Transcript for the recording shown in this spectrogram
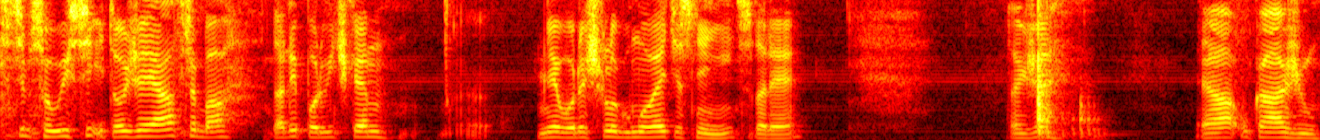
s tím souvisí i to, že já třeba tady pod víčkem eh, mě odešlo gumové těsnění, co tady je. Takže já ukážu,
